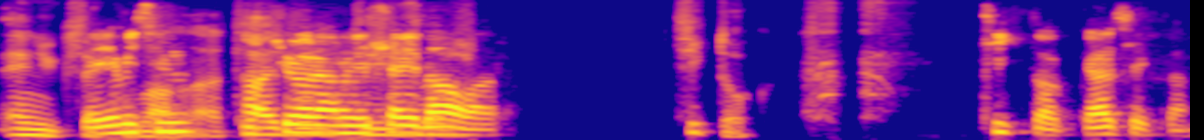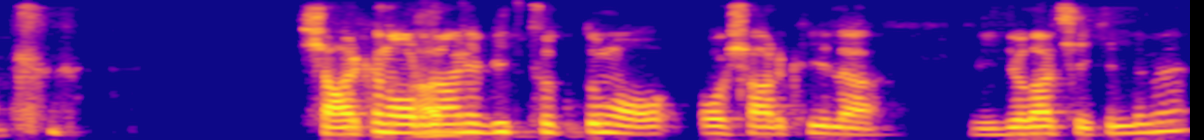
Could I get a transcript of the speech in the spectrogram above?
en yüksek Benim için kullanılanlar. iki Tidal, önemli şey daha Deezer, var. TikTok. TikTok gerçekten. Şarkın orada Abi- hani bir tuttu mu o, o şarkıyla videolar çekildi mi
